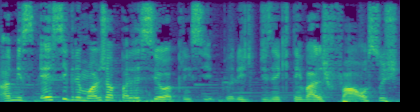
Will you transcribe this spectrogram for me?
A miss- Esse Grimório já apareceu a princípio. Eles dizem que tem vários falsos,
